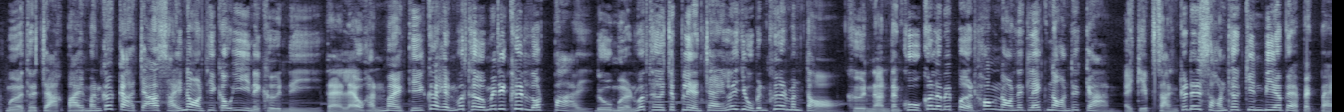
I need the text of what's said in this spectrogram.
ถเมื่อเธอจากไปมันก็กะจะอาศัยนอนที่เก้าอี้ในคืนนี้ แต่แล้วหันมาอีกทีก็เห็นว่าเธอไม่ได้ขึ้นรถไป ดูเหมือนว่าเธอจะเปลี่ยนใจและอยู่เป็นเพื่อนมันต่อ คืนนั้นทั้งคู่ก็เลยไปเปิดห้องนอนเล็ก ๆ นอนด้วยกัน ไอ้กิฟสันก็ได้สอนเธอกินเบียร์แบบแปล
